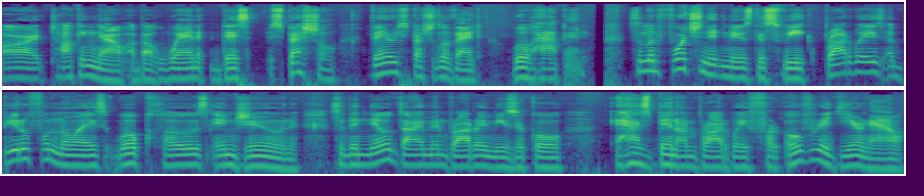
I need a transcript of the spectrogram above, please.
are talking now about when this special, very special event will happen. Some unfortunate news this week Broadway's A Beautiful Noise will close in June. So the Neil Diamond Broadway musical has been on Broadway for over a year now.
